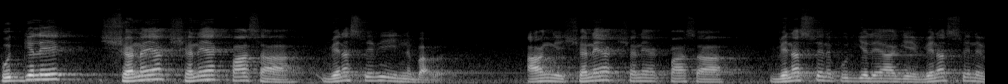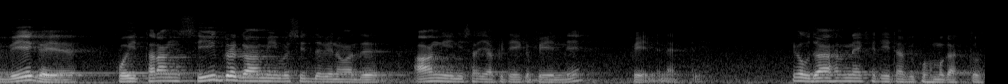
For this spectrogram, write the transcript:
පුද්ගලයේ ක්ෂණයක් ක්ෂණයක් පාසා වෙනස් වෙවි ඉන්න බව. ආන්ගේ ක්ෂණයක් ක්ෂණයක් පාසා වෙනස් වෙන පුද්ගලයාගේ වෙනස් වෙන වේගය කොයි තරම් ශීඝ්‍රගාමීව සිද්ධ වෙනවද ආන් ඒ නිසායි අපිට ඒක පේන්නේ පේන්නේ නැත්තේ. ඒක උදාහරණයක් හැටියට අපි කොහොම ගත්තොත්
